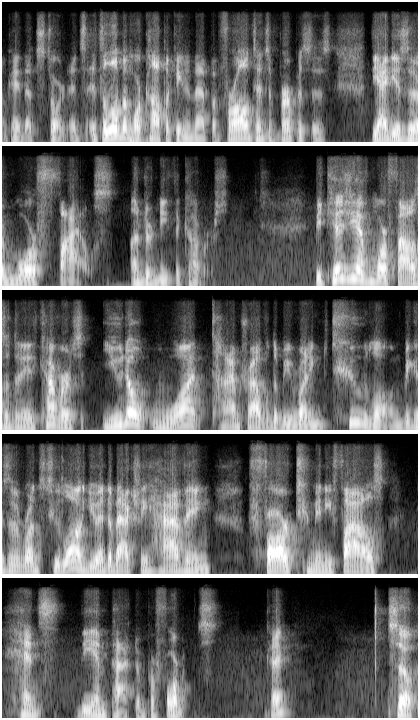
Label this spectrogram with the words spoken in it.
Okay. That's stored. It's, it's a little bit more complicated than that, but for all intents and purposes, the idea is there are more files underneath the covers. Because you have more files underneath the covers, you don't want time travel to be running too long because if it runs too long, you end up actually having far too many files, hence the impact on performance. Okay. So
